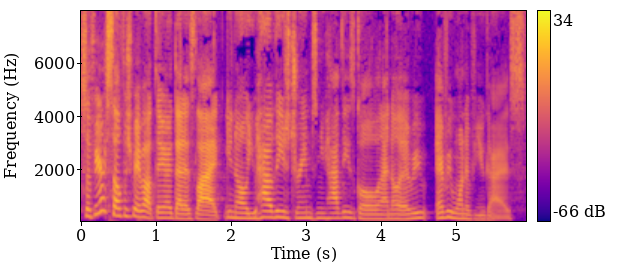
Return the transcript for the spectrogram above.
So if you're a selfish babe out there that is like, you know, you have these dreams and you have these goals, and I know every every one of you guys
